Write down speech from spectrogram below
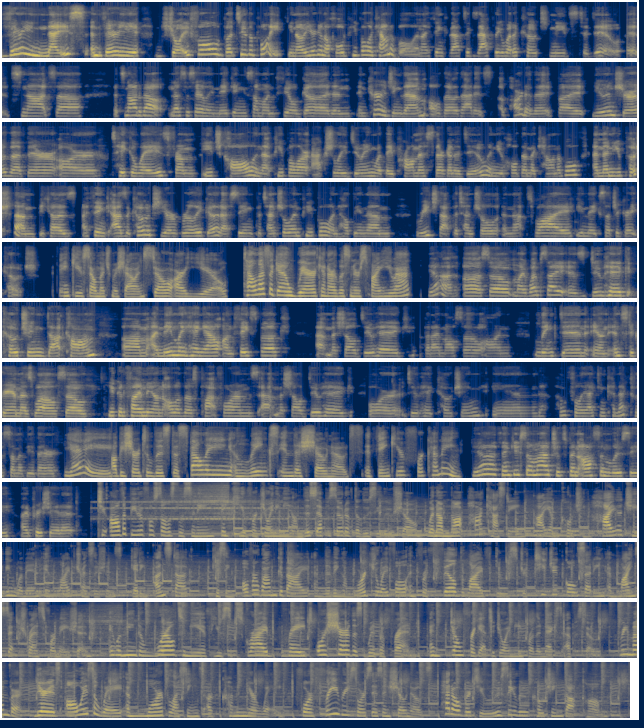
very nice and very joyful, but to the point. You know, you're going to hold people accountable. And I think that's exactly what a coach needs to do. It's not, uh, it's not about necessarily making someone feel good and encouraging them, although that is a part of it, but you ensure that there are takeaways from each call and that people are actually doing what they promise they're going to do and you hold them accountable and then you push them because I think as a coach, you're really good at seeing potential in people and helping them reach that potential. And that's why you make such a great coach. Thank you so much, Michele, and so are you. Tell us again where can our listeners find you at? Yeah, uh, so my website is duhiggcoaching.com. Um, I mainly hang out on Facebook at Michele Duhigg, but I'm also on LinkedIn and Instagram as well. So you can find me on all of those platforms at Michele Duhigg or do Duhigg Coaching, and hopefully I can connect with some of you there. Yay! I'll be sure to list the spelling and links in the show notes. Uh, thank you for coming. Yeah, thank you so much. It's been awesome, Lucy. I appreciate it. To all the beautiful souls listening, thank you for joining me on this episode of The Lucy Liu Show. When I'm not podcasting, I am coaching high achieving women in life transitions, getting unstuck kissing overwhelm goodbye and living a more joyful and fulfilled life through strategic goal setting and mindset transformation. It would mean the world to me if you subscribe, rate, or share this with a friend. And don't forget to join me for the next episode. Remember, there is always a way, and more blessings are coming your way. For free resources and show notes, head over to lucyliucoaching.com.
